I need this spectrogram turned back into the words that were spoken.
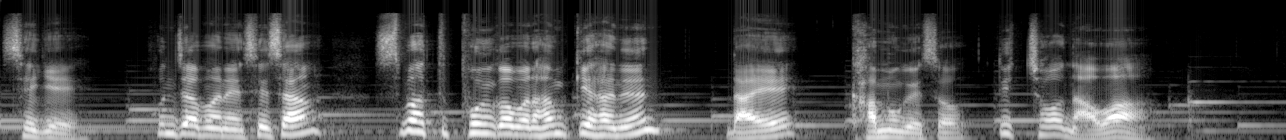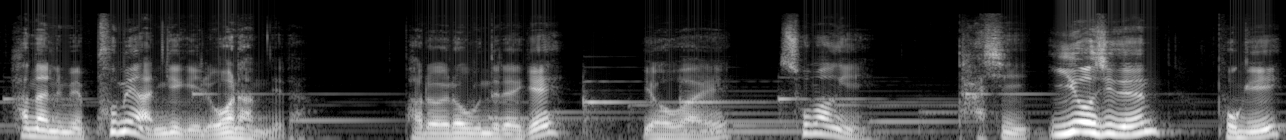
세계, 혼자만의 세상, 스마트폰과만 함께하는 나의 감옥에서 뛰쳐나와 하나님의 품에 안기길 원합니다. 바로 여러분들에게 여호와의 소망이 다시 이어지는 복이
